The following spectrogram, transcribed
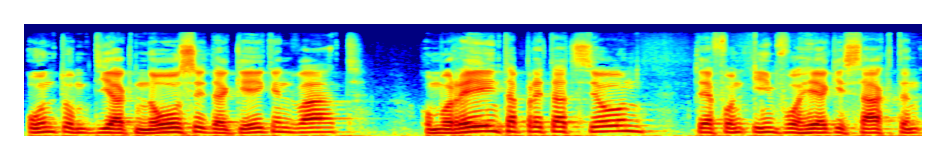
und um Diagnose der Gegenwart, um Reinterpretation der von ihm vorhergesagten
